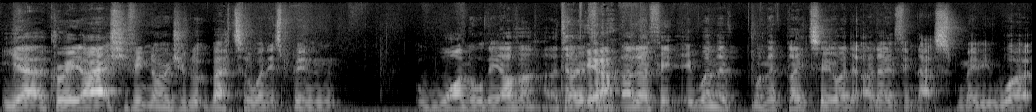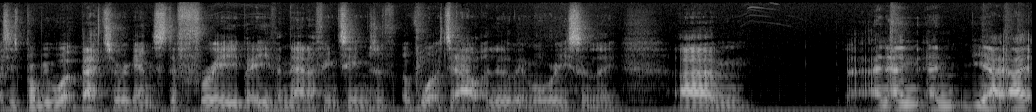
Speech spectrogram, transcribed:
Yeah, agreed. I actually think Norwich have looked better when it's been one or the other. I don't Yeah. think I don't think when they when they played two, I don't, I don't think that's maybe worked. It's probably worked better against the three, but even then, I think teams have, have worked it out a little bit more recently. Um, and, and, and yeah,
